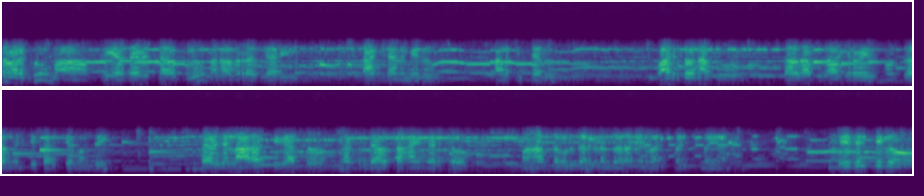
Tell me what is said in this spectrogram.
వరకు మా ప్రియ దైవ సేవకులు గారి సాక్ష్యాన్ని మీరు ఆలోచించారు వారితో నాకు దాదాపుగా ఇరవై ఐదు సంవత్సరాల నుంచి పరిచయం ఉంది. దైవజనుల ఆరోగ్య గారితో డాక్టర్ దేవ సహాయం గారితో మహాసభలు జరగడం ద్వారా నేను వారికి పరిచయం అయ్యాను. ఏజెన్సీలో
